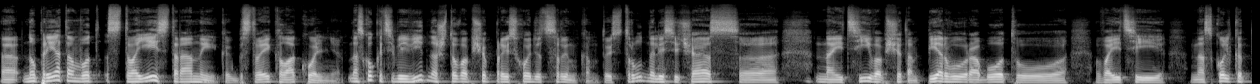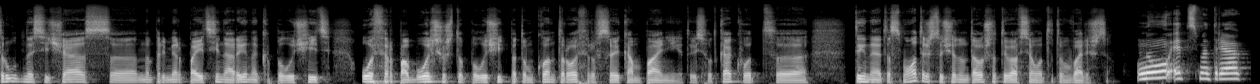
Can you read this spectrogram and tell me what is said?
Э, но при этом вот с твоей стороны, как бы с твоей колокольни, насколько тебе видно, что вообще происходит с рынком? То есть трудно ли сейчас э, найти вообще там первую работу в IT? Насколько трудно сейчас, э, например, пойти на рынок и получить офер побольше, чтобы получить потом контр-офер в своей компании? То есть вот как вот ты на это смотришь с учетом того, что ты во всем вот этом варишься? Ну, это смотря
